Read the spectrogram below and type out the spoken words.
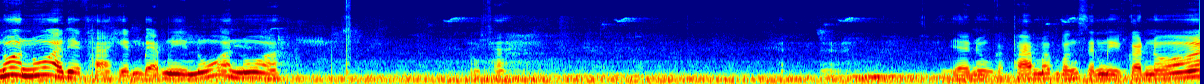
นัวนัวเดียค่ะ เห็นแบบนี้นัวนัวนะคะยายนงกับพามาเบิ่งสำนีก่อนเนาะ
